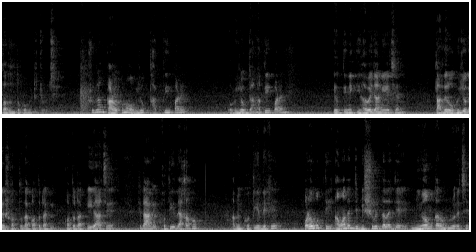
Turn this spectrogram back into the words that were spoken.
তদন্ত কমিটি চলছে। সুতরাং কারও কোনো অভিযোগ থাকতেই পারে, অভিযোগ জানাতেই পারেন। কিন্তু তিনি কীভাবে জানিয়েছেন? তাদের অভিযোগের সত্যতা কতটা কতটা কী আছে, সেটা আগে খতিয়ে দেখা হোক। আমি খতিয়ে দেখে পরবর্তী আমাদের যে বিশ্ববিদ্যালয়ের যে নিয়মকানুন রয়েছে,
